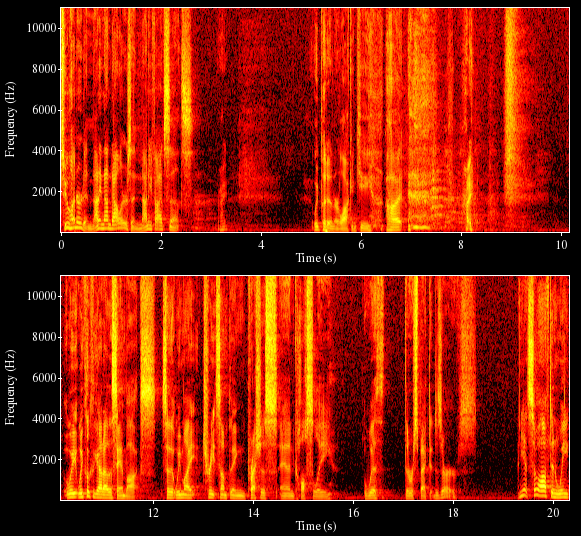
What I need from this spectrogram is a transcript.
$299.95, right? We put it in our lock and key. Uh, right? We, we quickly got out of the sandbox so that we might treat something precious and costly with the respect it deserves. And yet, so often we,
